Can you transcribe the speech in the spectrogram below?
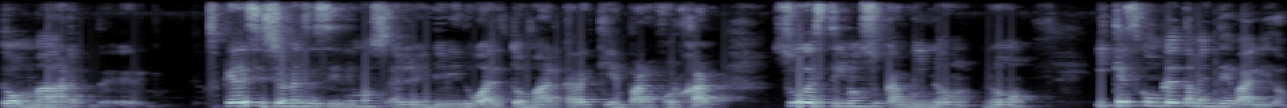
tomar, qué decisiones decidimos en lo individual tomar cada quien para forjar su destino, su camino, ¿no? Y que es completamente válido.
